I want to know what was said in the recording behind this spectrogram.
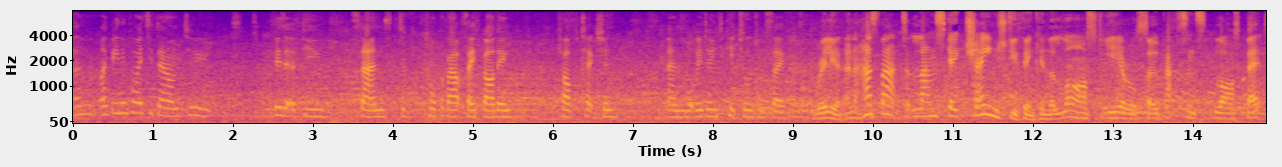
Um, I've been invited down to visit a few stands to talk about safeguarding, child protection, and what we're doing to keep children safe. Brilliant. And has that landscape changed, do you think, in the last year or so, perhaps since last Bett?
